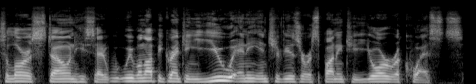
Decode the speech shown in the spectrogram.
To Laura Stone, he said, We will not be granting you any interviews or responding to your requests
